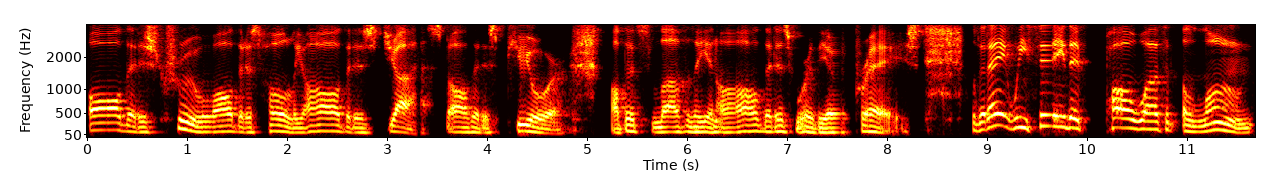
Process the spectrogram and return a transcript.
all that is true, all that is holy, all that is just, all that is pure, all that's lovely, and all that is worthy of praise. Well, today we see that Paul wasn't alone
